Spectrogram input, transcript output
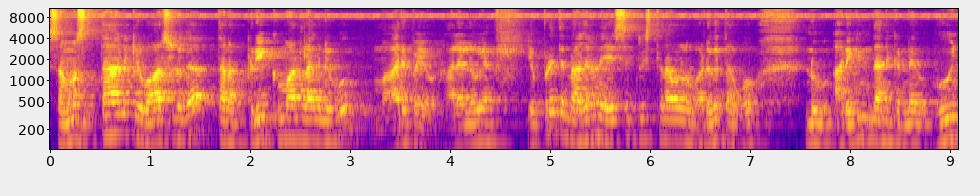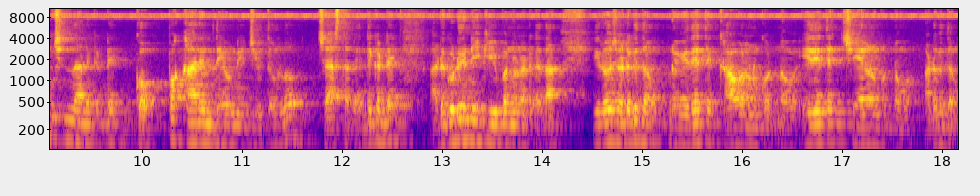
సమస్తానికి వారసుడుగా తన ప్రియ కుమారులాగా నువ్వు మారిపోయావు. హాలలోయ ఎప్పుడైతే నజరన ఏసుక్రీస్తునామో నువ్వు అడుగుతావో నువ్వు అడిగిన దానికంటే ఊహించిన దానికంటే గొప్ప కార్యం దేవుని జీవితంలో చేస్తాడు. ఎందుకంటే అడుగుడే నీకు ఇవ్వనన్నాడు కదా. ఈరోజు అడుగుదాం నువ్వు ఏదైతే కావాలనుకుంటున్నావో ఏదైతే చేయాలనుకుంటున్నావో అడుగుదాం.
